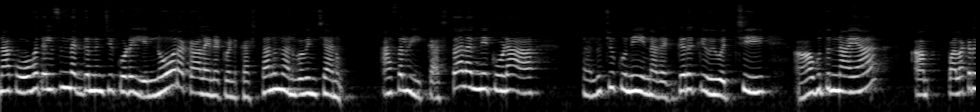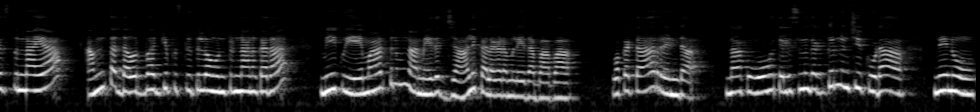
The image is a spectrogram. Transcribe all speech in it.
నాకు ఊహ తెలిసిన దగ్గర నుంచి కూడా ఎన్నో రకాలైనటువంటి కష్టాలను అనుభవించాను. అసలు ఈ కష్టాలన్నీ కూడా తలుచుకుని నా దగ్గరికి వచ్చి ఆగుతున్నాయా? పలకరిస్తున్నాయా? అంత దౌర్భాగ్యపు స్థితిలో ఉంటున్నాను కదా. మీకు ఏమాత్రం నా మీద జాలి కలగడం లేదా బాబా? ఒకటా రెండా? నాకు ఊహ తెలిసిన దగ్గర నుంచి కూడా నేను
